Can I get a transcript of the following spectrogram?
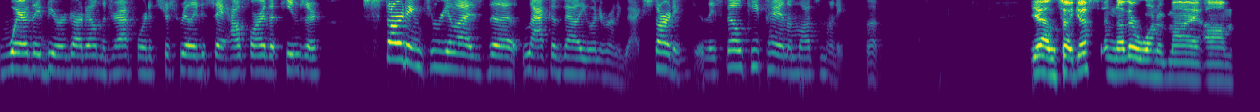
where they'd be regarded on the draft board. It's just really to say how far the teams are starting to realize the lack of value in a running back. Starting to. They still keep paying them lots of money, but yeah. And so I guess another one of my um,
